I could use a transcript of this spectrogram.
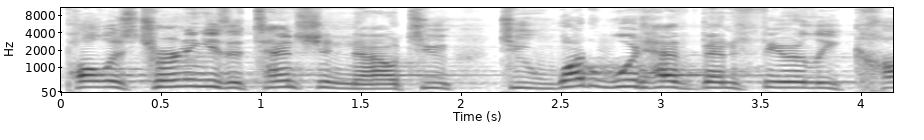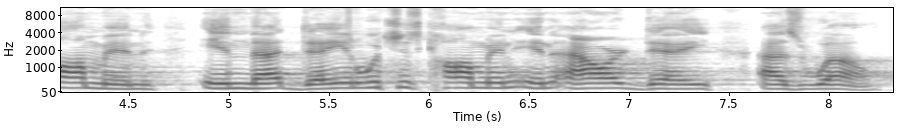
Paul is turning his attention now to, to what would have been fairly common in that day and which is common in our day as well,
